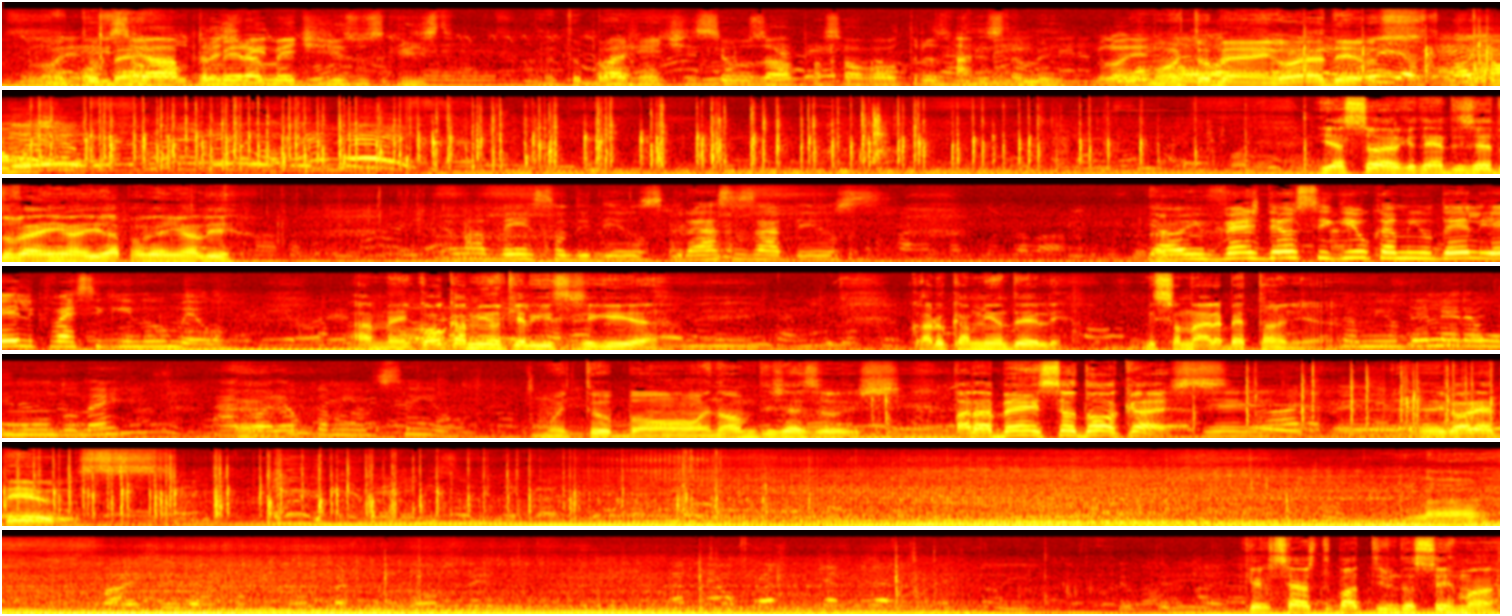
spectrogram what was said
Glória. Muito E bem. outras primeiramente vidas. Jesus Cristo. Muito bom. Pra gente ser usado pra salvar outras vidas Amém. também. Glória a Deus. Muito bem, glória a Deus. E a senhora, o que tem a dizer do velhinho aí? Vai pra velhinho ali. É uma bênção de Deus, graças a Deus. E ao invés de eu seguir o caminho dele, ele que vai seguindo o meu. Amém. Qual o caminho que ele seguia? Qual era o caminho dele? Missionária Betânia. O caminho dele era o mundo, né? Agora é, o caminho do Senhor. Muito bom, em nome de Jesus. Parabéns, seu Docas. É, Glória a Deus. Vamos lá. O que você acha do batismo da sua irmã?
